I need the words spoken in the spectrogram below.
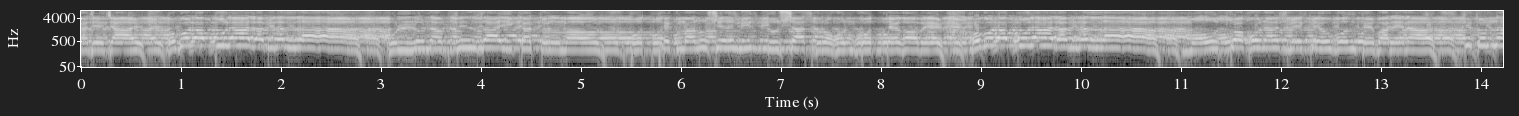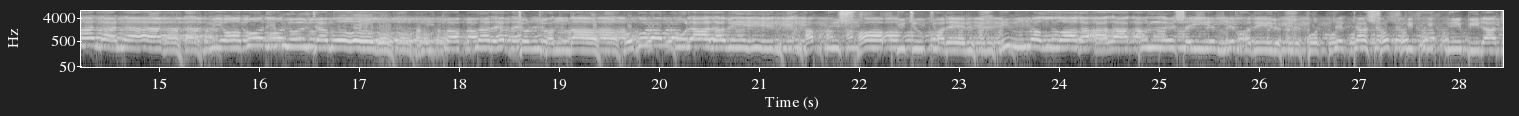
কাছে যাই। ওগো রব্বুল আলামিন আল্লাহ কুল্লু নাফসিন যায়িকাতুল মাউত প্রত্যেক মানুষের মৃত্যুর স্বাদ গ্রহণ করতে হবে। মউত কখন আসবে কেউ বলতে পারে না। কিন্তু না না না, আমি অমর আমি তো আপনার একজন বান্দা। আলামিন, আপনি সব কিছু ইন্নাল্লাহ আলা কুল্লি শাইইন কাদির। প্রত্যেকটা বিরাজ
